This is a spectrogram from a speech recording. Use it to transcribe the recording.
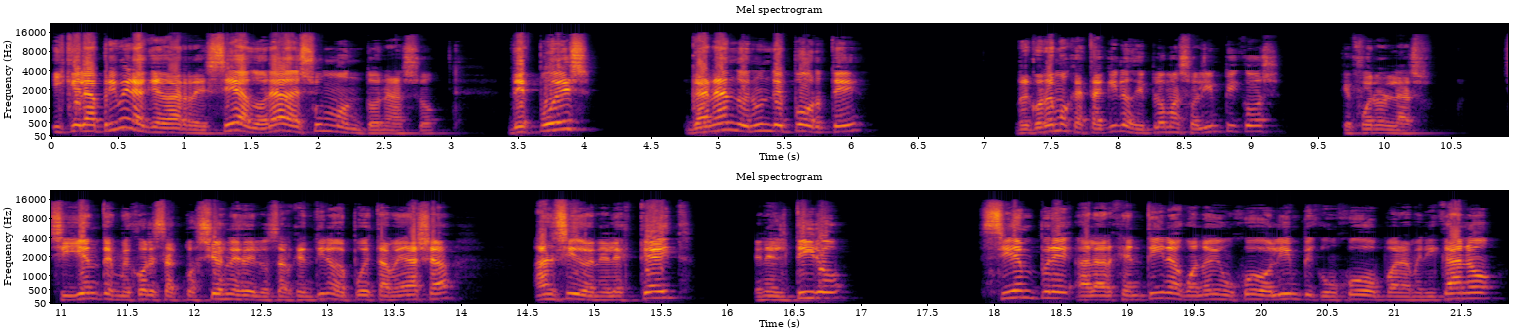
Y que la primera que agarre sea dorada es un montonazo. Después, ganando en un deporte, recordemos que hasta aquí los diplomas olímpicos, que fueron las siguientes mejores actuaciones de los argentinos después de esta medalla, han sido en el skate, en el tiro, Siempre a la Argentina, cuando hay un juego olímpico, un juego panamericano,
